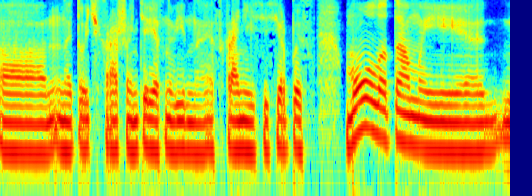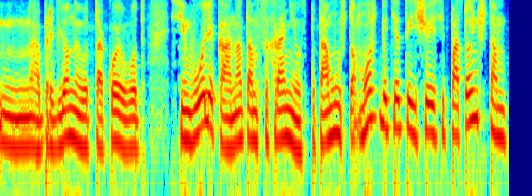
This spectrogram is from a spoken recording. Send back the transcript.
э, ну, это очень хорошо, интересно видно, сохранились и серпы с молотом, и определенная вот такой вот символика, она там сохранилась, потому что, может быть, это еще если потоньше там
